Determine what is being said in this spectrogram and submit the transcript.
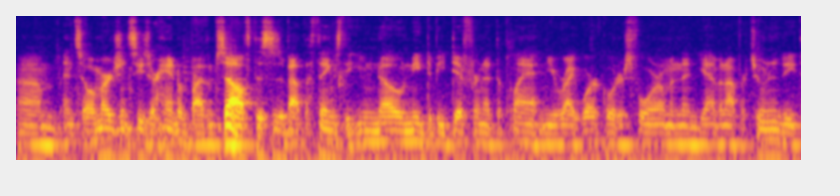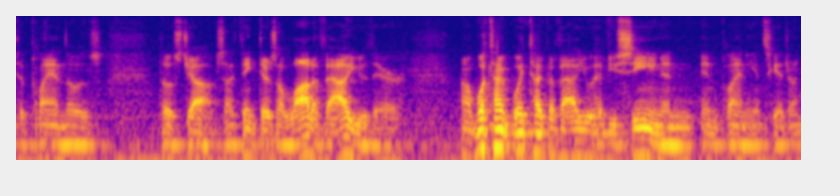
Um, and so emergencies are handled by themselves. This is about the things that you know need to be different at the plant, and you write work orders for them, and then you have an opportunity to plan those those jobs. I think there's a lot of value there. Uh, what type what type of value have you seen in, in planning and scheduling?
